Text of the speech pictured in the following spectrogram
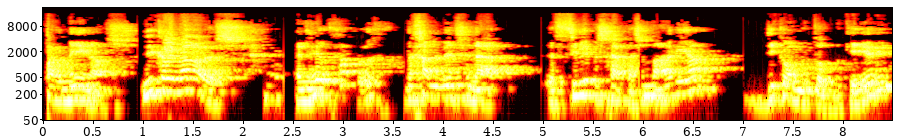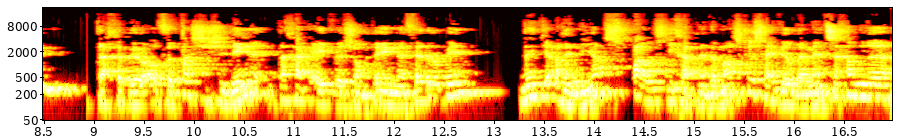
Parmenas, Nicolaus. En heel grappig, dan gaan de mensen naar, Philippus gaat naar Samaria, die komen tot bekering. Daar gebeuren ook fantastische dingen. Daar ga ik even zo meteen uh, verder op in. Heb je Ananias. Paulus die gaat naar Damascus. Hij wil daar mensen gaan, uh,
